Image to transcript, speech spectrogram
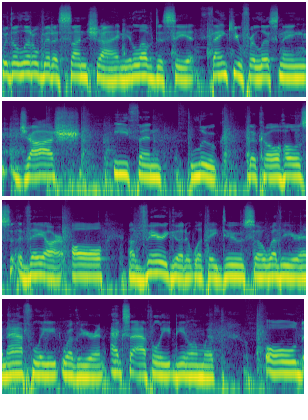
with a little bit of sunshine, you love to see it. Thank you for listening. Josh, Ethan, Luke, the co hosts, they are all uh, very good at what they do. So, whether you're an athlete, whether you're an ex athlete dealing with old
